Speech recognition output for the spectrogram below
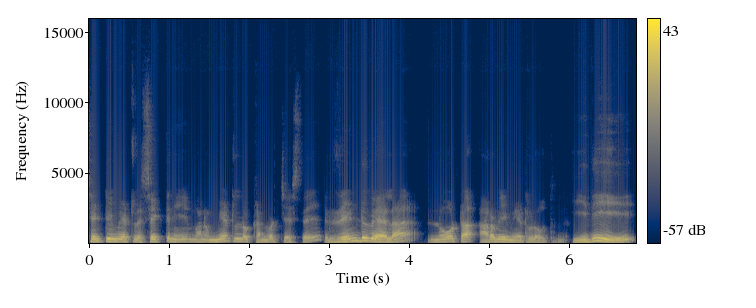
సెంటీమీటర్ల శక్తిని మనం మీటర్లో కన్వర్ట్ చేస్తే రెండు వేల నూట అరవై మీటర్లు అవుతుంది. ఇది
